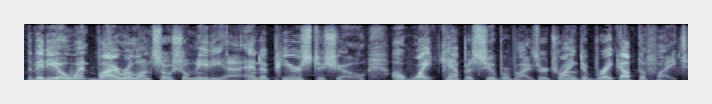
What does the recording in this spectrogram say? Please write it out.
The video went viral on social media and appears to show a white campus supervisor trying to break up the fight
